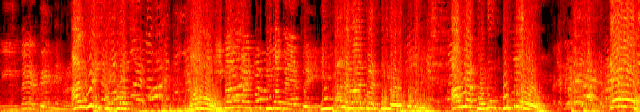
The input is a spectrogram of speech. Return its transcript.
Y verde. Alguien que con... Habla con un burro. ¡Es!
